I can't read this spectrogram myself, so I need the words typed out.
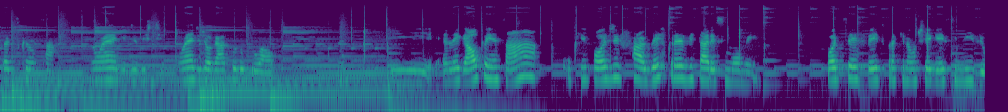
para descansar, não é de desistir não é de jogar tudo pro alto. Né? E é legal pensar o que pode fazer para evitar esse momento. Pode ser feito para que não chegue a esse nível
